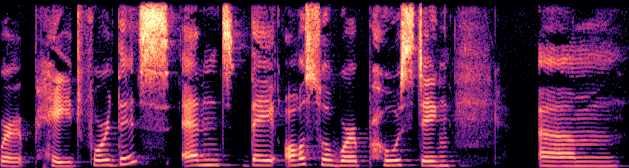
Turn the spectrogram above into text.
were paid for this, and they also were posting. Um,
